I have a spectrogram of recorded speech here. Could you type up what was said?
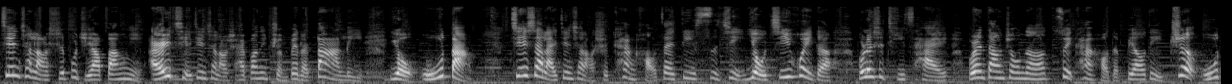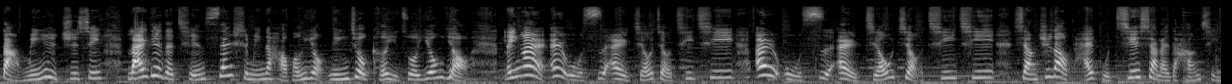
建成老师不只要帮你，而且建成老师还帮你准备了大礼，有五档，接下来建成老师看好在第四季有机会的。不论是题材，不论当中呢最看好的标的，这五档明日之星来电的前三十名的好朋友，您就可以做拥有零二二五四二九九七七二五四二九九七七。想知道台股接下来的行情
